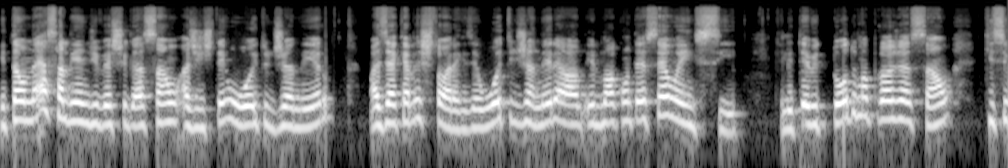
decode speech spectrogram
Então, nessa linha de investigação, a gente tem o 8 de janeiro, mas é aquela história, quer dizer, o 8 de janeiro ele não aconteceu em si. Ele teve toda uma projeção que, se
